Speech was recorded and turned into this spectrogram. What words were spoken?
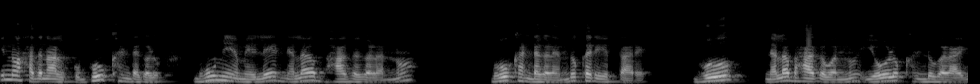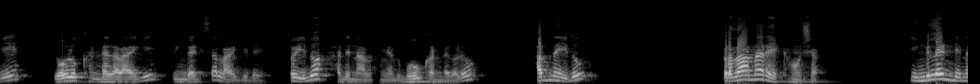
ಇನ್ನು ಹದಿನಾಲ್ಕು, ಭೂಖಂಡಗಳು. ಭೂಮಿಯ ಮೇಲೆ ನೆಲ ಭಾಗಗಳನ್ನು ಭೂಖಂಡಗಳೆಂದು ಕರೆಯುತ್ತಾರೆ. ಭೂ ನೆಲಭಾಗವನ್ನು ಏಳು ಖಂಡುಗಳಾಗಿ, ಏಳು ಖಂಡಗಳಾಗಿ ವಿಂಗಡಿಸಲಾಗಿದೆ. ಸೊ ಇದು ಹದಿನಾಲ್ಕನೇದು ಭೂಖಂಡಗಳು. ಹದಿನೈದು, ಪ್ರಧಾನ ರೇಖಾಂಶ. ಇಂಗ್ಲೆಂಡಿನ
